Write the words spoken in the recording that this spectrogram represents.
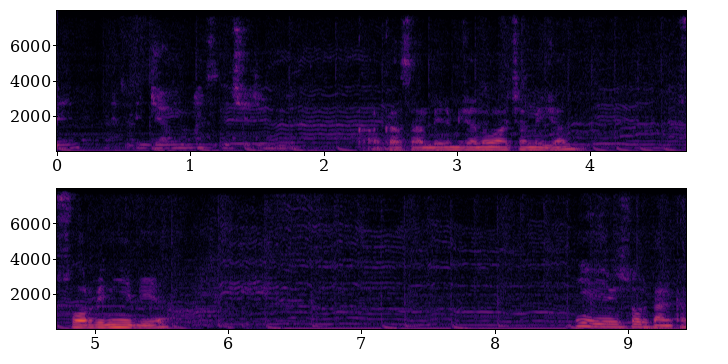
Nasıl böyle? Kanka sen benim canımı açamayacaksın. Sor bir niye diye. Niye diye bir sor kanka.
